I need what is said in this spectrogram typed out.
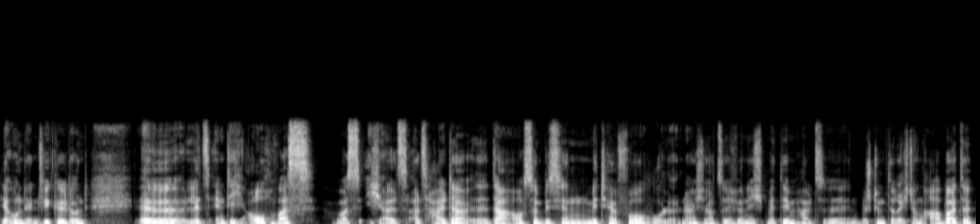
der Hund entwickelt und äh, letztendlich auch was, was ich als, als Halter äh, da auch so ein bisschen mit hervorhole. Ne? Also wenn ich mit dem halt äh, in bestimmte Richtungen arbeite,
